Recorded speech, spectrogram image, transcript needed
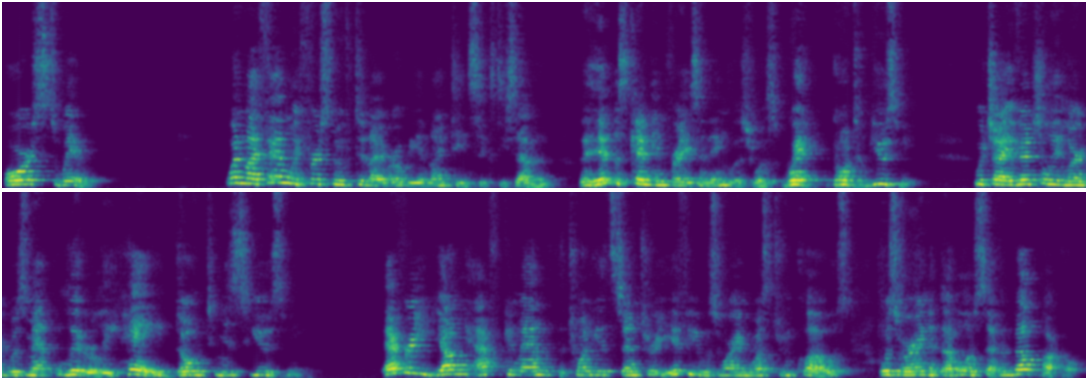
or Swim. When my family first moved to Nairobi in 1967, the hippest Kenyan phrase in English was, wait, don't abuse me, which I eventually learned was meant literally, hey, don't misuse me. Every young African man of the 20th century, if he was wearing Western clothes, was wearing a 007 belt buckle.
